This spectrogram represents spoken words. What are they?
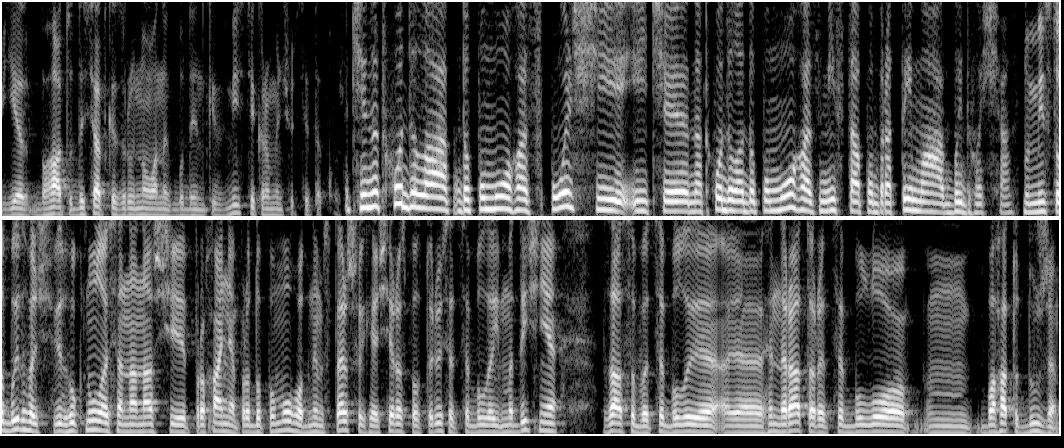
є багато десятки зруйнованих будинків. В місті Кременчуці також. Чи надходила допомога з Польщі і чи надходила допомога з міста побратима Бидгоща? Ну, місто Бидгощ відгукнулося на наші прохання про допомогу. Одним з перших, я ще раз повторюся, це були і медичні засоби, це були е, генератори, це було багато дуже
